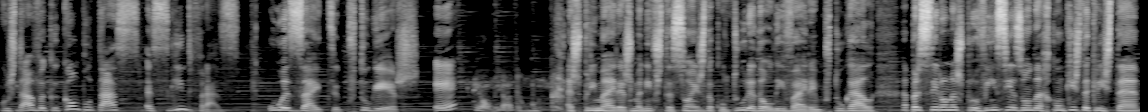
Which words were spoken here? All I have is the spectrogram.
Gostava que completasse a seguinte frase o azeite português é? É o melhor do mundo. As primeiras manifestações da cultura da oliveira em Portugal apareceram nas províncias onde a reconquista cristã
